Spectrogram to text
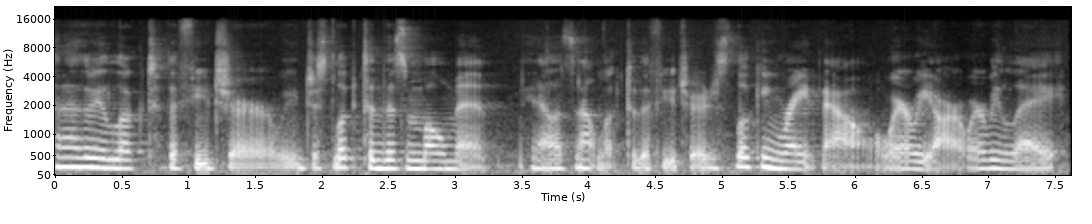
then as we look to the future, we just look to this moment. You know, let's not look to the future, just looking right now, where we are, where we lay.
